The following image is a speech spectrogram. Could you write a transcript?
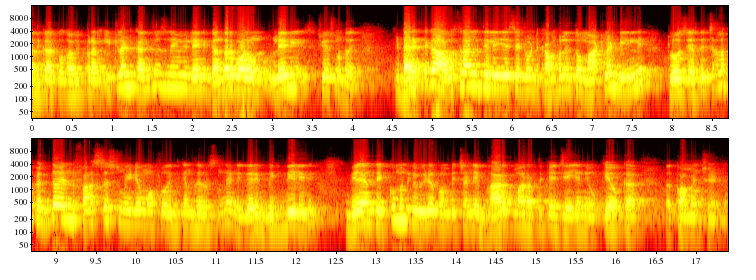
అధికారికి ఒక అభిప్రాయం ఇట్లాంటి కన్ఫ్యూజన్ ఏమీ లేని గందరగోళం లేని సిచ్యువేషన్ ఉంటుంది. డైరెక్ట్గా అవసరాలను తెలియజేసేటువంటి కంపెనీలతో మాట్లాడి డీల్ని క్లోజ్ చేస్తే చాలా పెద్ద అండ్ ఫాస్టెస్ట్ మీడియం ఆఫ్ ఇది కింద తెలుస్తుంది. అండ్ ఇది వెరీ బిగ్ డీల్ ఇది. వీరంత ఎక్కువ మందికి వీడియో పంపించండి. భారత్ మారత్కే జై అని ఒకే ఒక కామెంట్ చేయండి.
